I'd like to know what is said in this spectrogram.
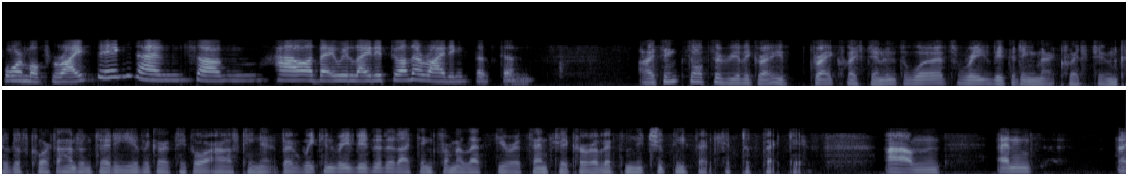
form of writing, and um, how are they related to other writing systems? I think that's a really great great question. It's worth revisiting that question because, of course, 130 years ago people were asking it, but we can revisit it, I think, from a less Eurocentric or a less literacy-centric perspective. Um, and a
